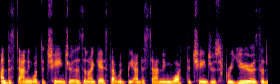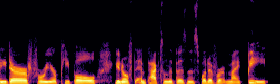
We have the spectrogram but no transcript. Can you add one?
understanding what the change is, and I guess that would be understanding what the change is for you as a leader, for your people, you know, if the impact on the business, whatever it might be.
